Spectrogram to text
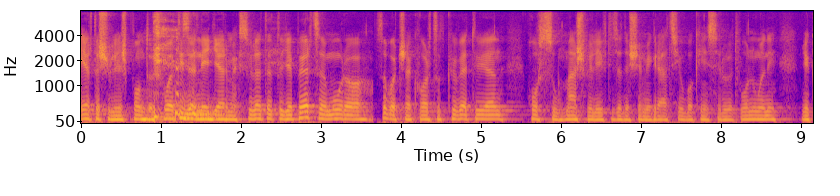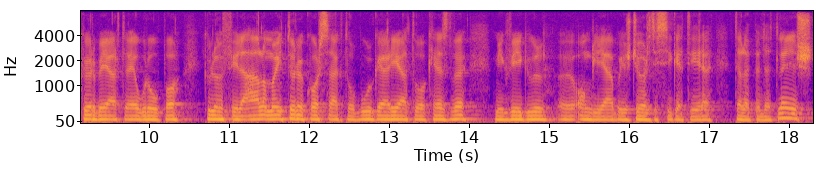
értesülés pontos volt, 14 gyermek született. Ugye Percel Móra szabadságharcot követően hosszú, másfél évtizedes emigrációba kényszerült vonulni. Ugye körbejárta Európa különféle államai, Törökországtól, Bulgáriától kezdve, míg végül Angliába és Jersey szigetére telepedett le, és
